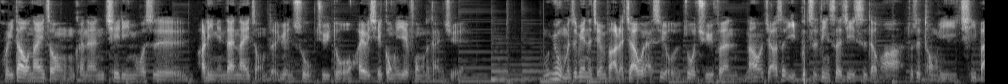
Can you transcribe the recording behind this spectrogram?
回到那一种可能七零或是八零年代那一种的元素居多，还有一些工业风的感觉。因为我们这边的剪法的价位还是有做区分，然后假设以不指定设计师的话，就是统一七百；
